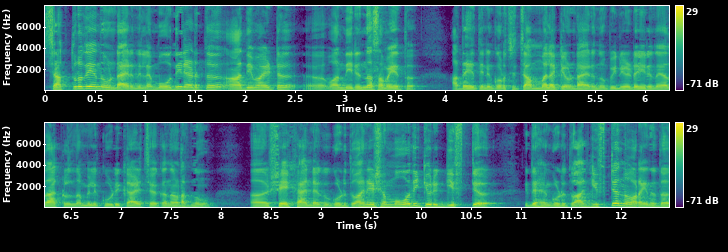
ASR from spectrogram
ശത്രുതയൊന്നും ഉണ്ടായിരുന്നില്ല. മോദിയുടെ അടുത്ത് ആദ്യമായിട്ട് വന്നിരുന്ന സമയത്ത് അദ്ദേഹത്തിന് കുറച്ച് ചമ്മലൊക്കെ ഉണ്ടായിരുന്നു. പിന്നീട് ഇരു നേതാക്കൾ തമ്മിൽ കൂടിക്കാഴ്ചയൊക്കെ നടന്നു. ഷേഖ് ഹാൻഡ് ഒക്കെ കൊടുത്തു. അതിനുശേഷം മോദിക്ക് ഒരു ഗിഫ്റ്റ് ഇദ്ദേഹം കൊടുത്തു. ആ ഗിഫ്റ്റ് എന്ന് പറയുന്നത്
